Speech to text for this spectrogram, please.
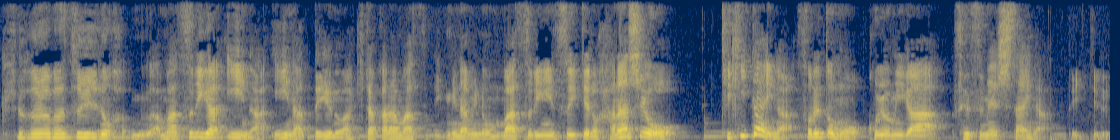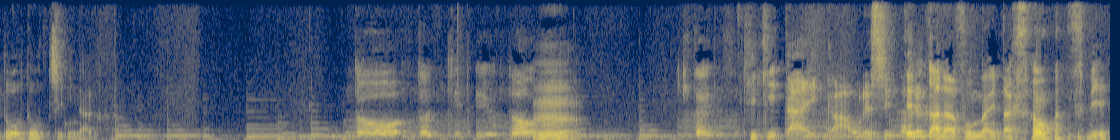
北から祭りの、祭りがいいな、いいなっていうのは北から祭南の祭りについての話を聞きたいな、それとも暦が説明したいなって言ってる。どう、どっちになるかな？と、どっちっていうと、うん。聞きたいです。聞聞きたいか。俺知ってるかなそんなにたくさんお祭り。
